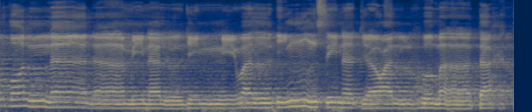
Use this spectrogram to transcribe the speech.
أضلانا من الجن والإنس نجعلهما تحت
